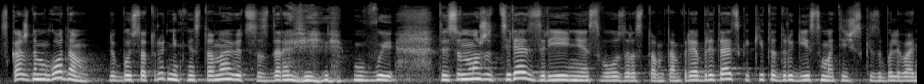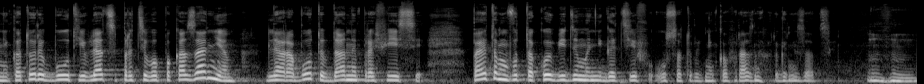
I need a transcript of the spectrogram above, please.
С каждым годом любой сотрудник не становится здоровее, увы. То есть он может терять зрение с возрастом, там, приобретать какие-то другие соматические заболевания, которые будут являться противопоказанием для работы в данной профессии. Поэтому вот такой, видимо, негатив у сотрудников разных организаций. Угу.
